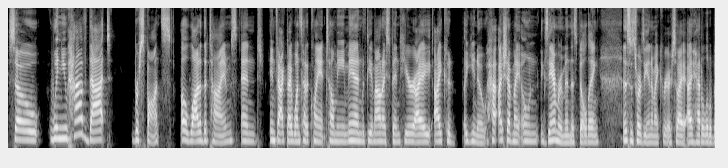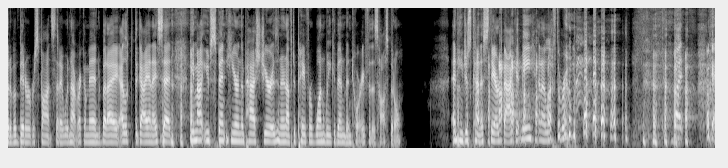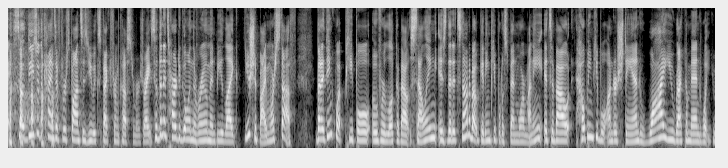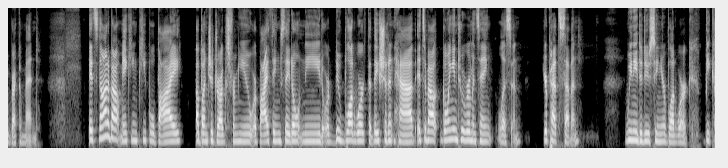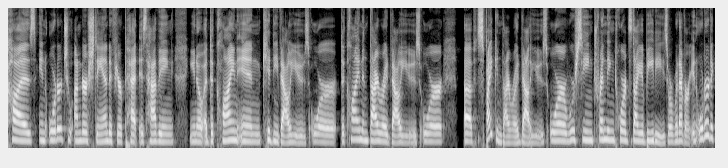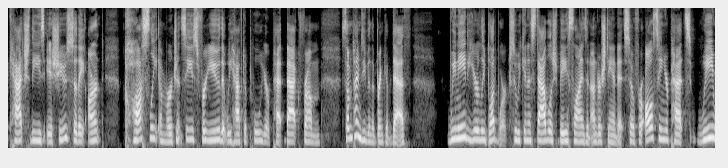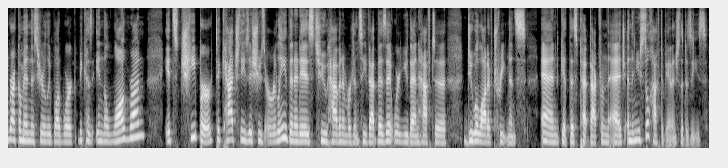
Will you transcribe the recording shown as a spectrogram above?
So when you have that response a lot of the times. And in fact i once had a client tell me man with the amount i spend here i i could uh, you know ha- i should have my own exam room in this building. And this was towards the end of my career so I, I had a little bit of a bitter response that i would not recommend but I, I looked at the guy and i said the amount you've spent here in the past year isn't enough to pay for one week of inventory for this hospital. And he just kind of stared back at me and i left the room but okay, so these are the kinds of responses you expect from customers, right? So then it's hard to go in the room and be like, you should buy more stuff. But I think what people overlook about selling is that it's not about getting people to spend more money, it's about helping people understand why you recommend what you recommend. It's not about making people buy a bunch of drugs from you or buy things they don't need or do blood work that they shouldn't have. It's about going into a room and saying, listen, your pet's seven we need to do senior blood work because in order to understand if your pet is having, you know, a decline in kidney values or decline in thyroid values or a spike in thyroid values or we're seeing trending towards diabetes or whatever, in order to catch these issues so they aren't costly emergencies for you that we have to pull your pet back from sometimes even the brink of death we need yearly blood work so we can establish baselines and understand it. So, for all senior pets, we recommend this yearly blood work because, in the long run, it's cheaper to catch these issues early than it is to have an emergency vet visit where you then have to do a lot of treatments and get this pet back from the edge. And then you still have to manage the disease.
